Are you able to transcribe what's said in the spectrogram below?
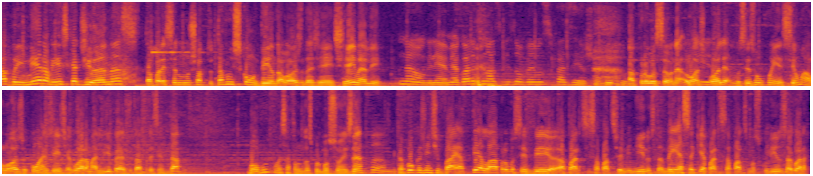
a primeira vez que a Dianas tá aparecendo no Shopping Tour. Estavam escondendo a loja da gente, hein, Marli? Não, Guilherme, agora que nós resolvemos fazer o Shopping Tour. A promoção, né? Lógico, Isso. olha, vocês vão conhecer uma loja com a gente agora, a Marli vai ajudar a apresentar. Bom, vamos começar falando das promoções, né? Vamos. Daqui a pouco a gente vai até lá para você ver a parte de sapatos femininos também. Essa aqui é a parte de sapatos masculinos. Agora,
